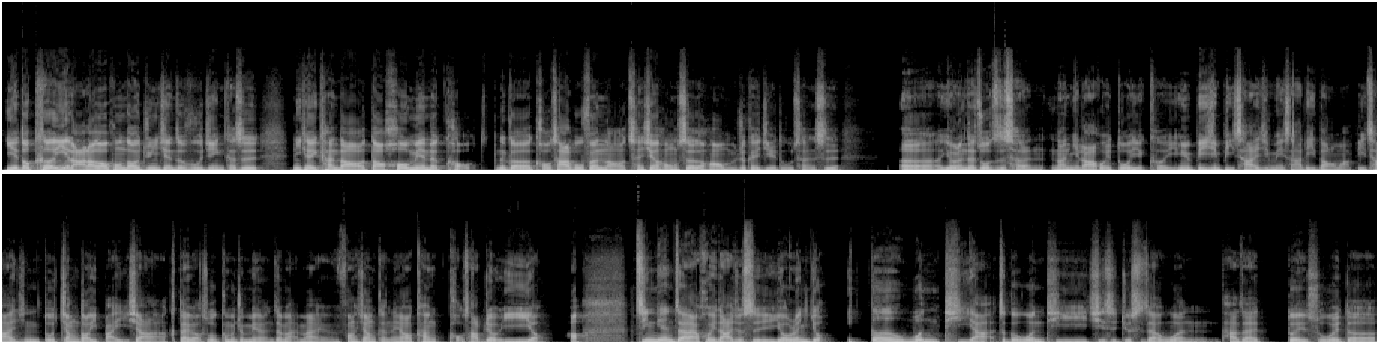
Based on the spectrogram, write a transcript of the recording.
也都可以啦，拉高空到均线这附近。可是你可以看到到后面的口那个口差的部分哦，呈现红色的话，我们就可以解读成是。呃，有人在做支撑，那你拉回多也可以，因为毕竟比差已经没啥力道了嘛，比差已经都降到一百以下了，代表说根本就没有人在买卖，方向可能要看口差比较有意义哦。好，今天再来回答，就是有人有一个问题啊，这个问题其实就是在问他在对所谓的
